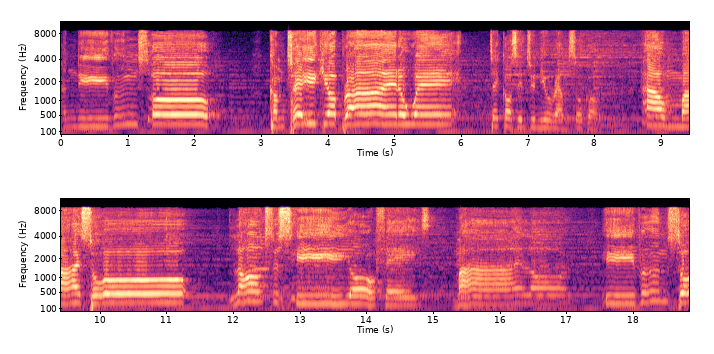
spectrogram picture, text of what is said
And even so come take your bride away. Take us into new realms oh God. How my soul longs to see your face my Lord. Even so,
